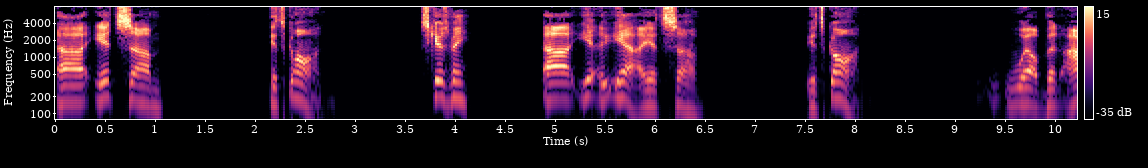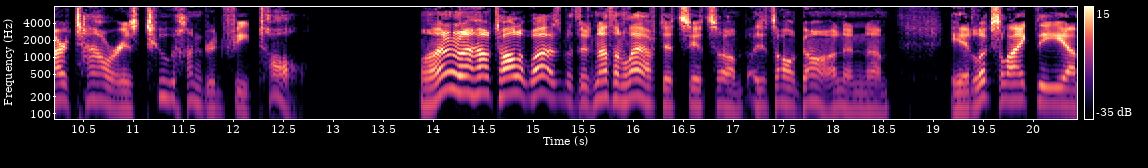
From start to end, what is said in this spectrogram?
uh, it's um, it's gone. Excuse me. Uh, yeah, yeah. It's uh, it's gone. Well, but our tower is 200 feet tall. Well, I don't know how tall it was, but there's nothing left. It's it's um, it's all gone, and um, it looks like the uh,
